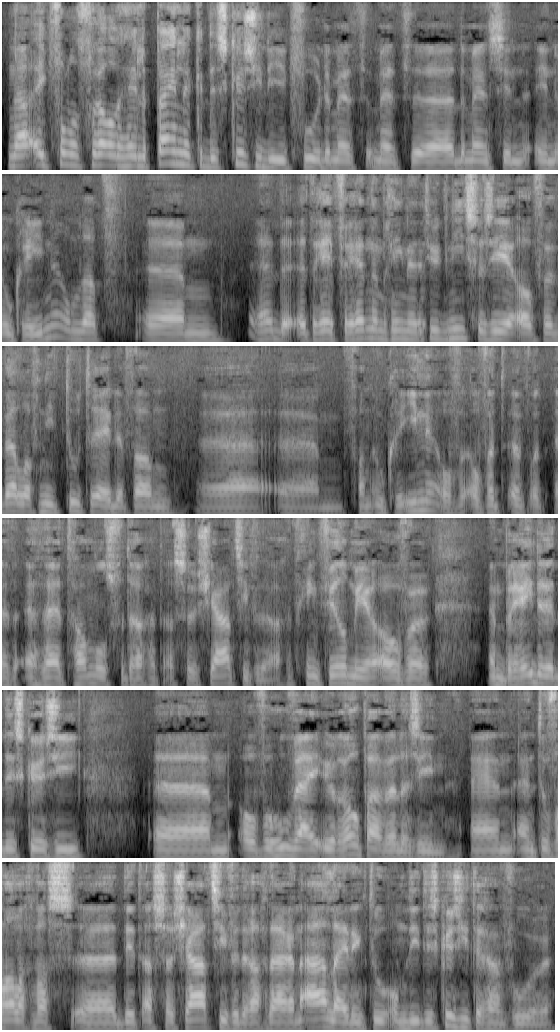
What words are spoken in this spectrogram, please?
Nou, ik vond het vooral een hele pijnlijke discussie die ik voerde met, met uh, de mensen in, in Oekraïne. Omdat um, de, het referendum ging natuurlijk niet zozeer over wel of niet toetreden van, uh, um, van Oekraïne. Of, of het, het, het, handelsverdrag, het associatieverdrag. Het ging veel meer over een bredere discussie. Um, over hoe wij Europa willen zien. En, en toevallig was uh, dit associatieverdrag daar een aanleiding toe om die discussie te gaan voeren.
